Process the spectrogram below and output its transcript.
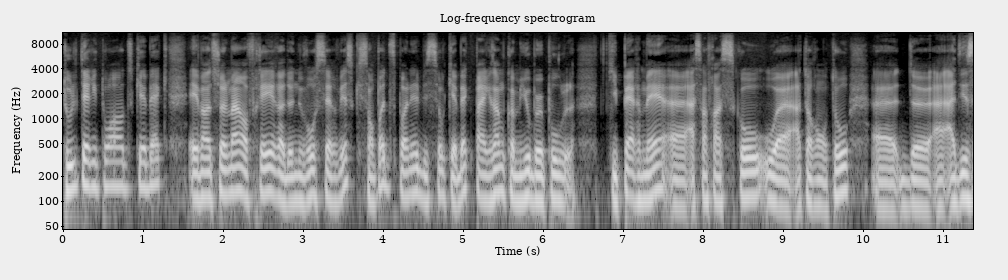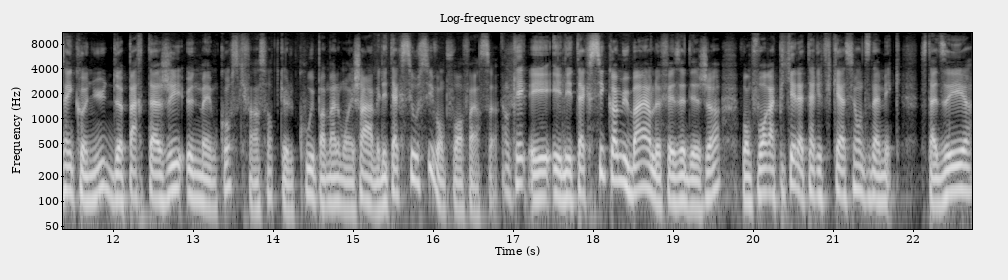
tout le territoire du Québec, éventuellement offrir de nouveaux services qui sont pas disponibles ici au Québec, par exemple comme Uberpool, qui permet euh, à San Francisco ou euh, à Toronto euh, de, à, à des inconnus de partager une même course, qui fait en sorte que le coût est pas mal moins cher. Mais les taxis aussi vont pouvoir faire ça. Et, et les taxis, comme Uber le faisait déjà, vont pouvoir appliquer la tarification dynamique. C'est-à-dire,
